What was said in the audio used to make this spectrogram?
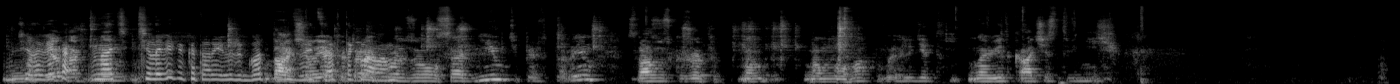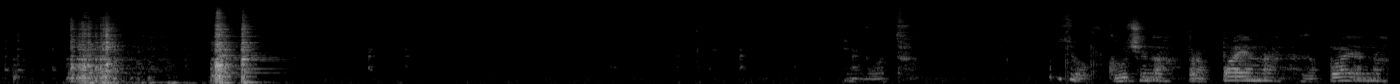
Ну, человека, на ну, ч- человека, который уже год Да, пользуется человек, который пользовался одним, теперь вторым, сразу скажу, это нам- намного выглядит на вид качественней. Все вкручено, пропаяно, запаяно.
